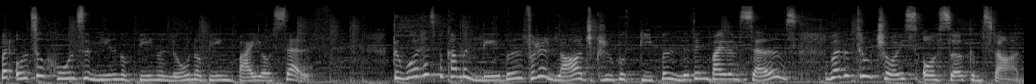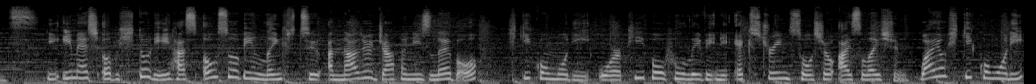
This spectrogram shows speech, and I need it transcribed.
but also holds the meaning of being alone or being by yourself. The word has become a label for a large group of people living by themselves, whether through choice or circumstance. The image of hitori has also been linked to another Japanese label, hikikomori, or people who live in extreme social isolation. While hikikomori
